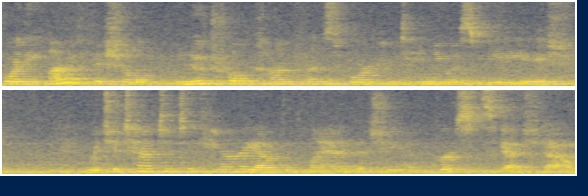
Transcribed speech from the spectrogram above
for the unofficial Neutral Conference for Continuous Mediation, which attempted to carry out the plan that she had first sketched out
